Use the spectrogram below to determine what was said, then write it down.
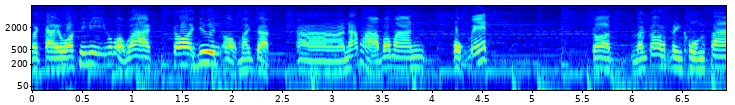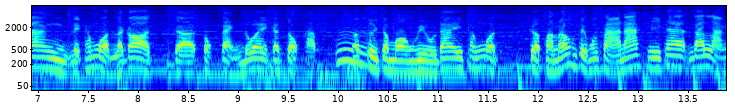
สกายวอล์กที่นี่เขาบอกว่าก็ยื่นออกมาจากอ่าหน้าผาประมาณ 6 เมตร ก็แล้วก็เป็นโครงสร้างเหล็กทั้งหมด แล้วก็จะตกแต่งด้วยกระจกครับ อืม ก็คือจะมองวิวได้ทั้งหมดเกือบ360องศานะ มีแค่ด้านหลัง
